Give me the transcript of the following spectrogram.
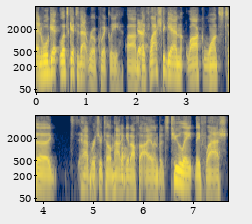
And we'll get let's get to that real quickly. Um, yeah. They flashed again. Locke wants to have Richard tell him how to get off the island, but it's too late. They flash.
